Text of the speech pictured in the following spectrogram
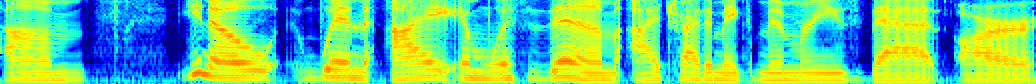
um you know, when I am with them, I try to make memories that are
